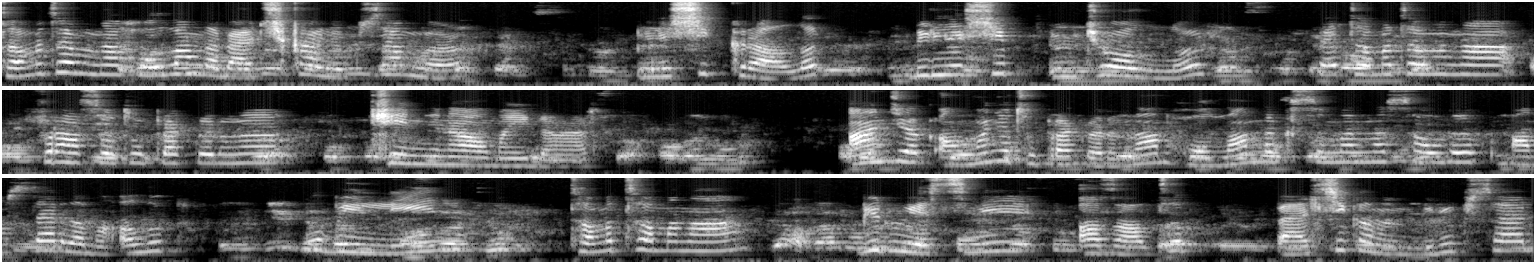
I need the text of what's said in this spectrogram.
Tamı tamına Hollanda, Belçika, Lüksemburg Birleşik Krallık birleşip ülke olunur ve tamı Fransa topraklarını kendine almayı dener. Ancak Almanya topraklarından Hollanda kısımlarına saldırıp Amsterdam'ı alıp bu birliğin tamı bir üyesini azaltıp Belçika'nın Brüksel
